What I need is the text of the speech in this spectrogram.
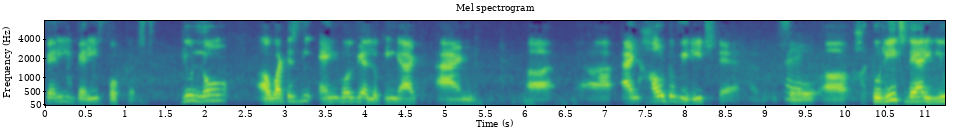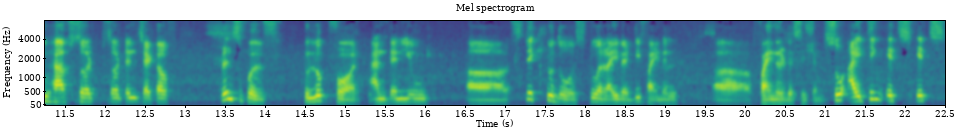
very very focused. You know uh, what is the end goal we are looking at, and uh, uh and how do we reach there. So uh, to reach there, you have cert- certain set of principles to look for, and then you uh, stick to those to arrive at the final uh, final decision. So I think it's it's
